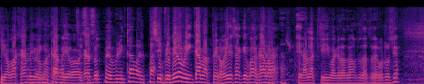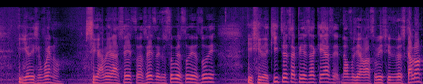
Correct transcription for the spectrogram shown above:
iba bajando, iba bajando, iba Sí, sí, bajando. sí. Pero brincaba el paso. Sí, primero brincaba, pero esa que bajaba era la que iba graduando la revolución. Y yo dije, bueno, sí, a ver, haz esto, haz esto, y lo estuve, estudia, estudia. Y si le quito esa pieza, ¿qué hace? No, pues ya va a subir sin el escalón.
